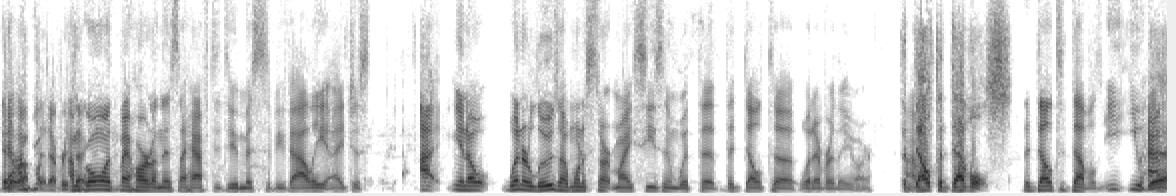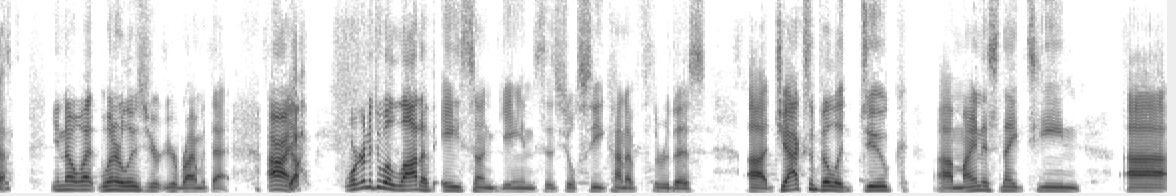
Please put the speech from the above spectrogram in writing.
interrupted yeah, I'm, everything. I'm going with my heart on this. I have to do Mississippi Valley. I just, I you know, win or lose, I want to start my season with the the Delta, whatever they are. The I'm, Delta Devils. The Delta Devils. You, you have. Yeah. To, you know what? Win or lose, you're you're riding with that. All right. Yeah we're going to do a lot of ASUN games, as you'll see kind of through this. Uh, Jacksonville at Duke, uh, minus 19. Uh,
